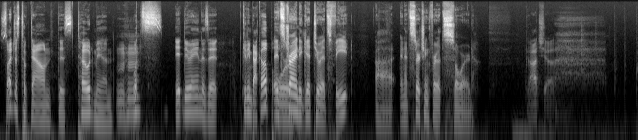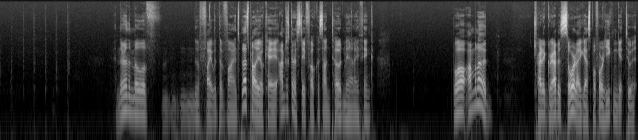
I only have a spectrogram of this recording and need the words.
So I just took down this toad man. Mm-hmm. What's it doing? Is it getting back up? It's or? trying to get to its feet, uh, and it's searching for its sword. Gotcha. And they're in the middle of the fight with the vines, but that's probably okay. I'm just gonna stay focused on Toad Man. I think. Well, I'm gonna try to grab his sword, I guess, before he can get to it.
